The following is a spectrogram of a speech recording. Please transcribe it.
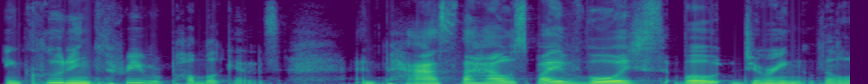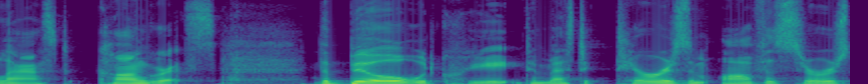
including three Republicans, and passed the House by voice vote during the last Congress. The bill would create domestic terrorism officers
